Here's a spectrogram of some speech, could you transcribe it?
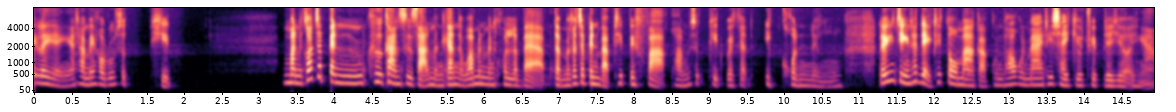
อะไรอย่างเงี้ยทำให้เขารู้สึกผิด มันก็จะเป็นคือการสื่อสารเหมือนกันแต่ว่ามันมันคนละแบบ แต่มันก็จะเป็นแบบที่ไปฝากความรู้สึกผิดไว้กับอีกคนหนึ่ง แล้วจริง ๆ ถ้าเด็กที่โตมากับคุณพ่อคุณแม่ที่ใช้ guilt trip เยอะๆอย่างเงี้ย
